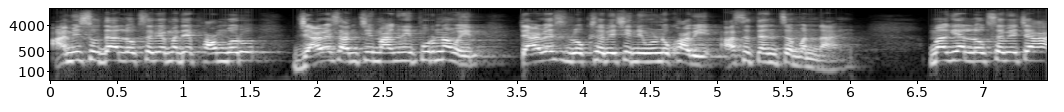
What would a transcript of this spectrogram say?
आम्ही सुद्धा लोकसभेमध्ये फॉर्म भरू. ज्यावेळेस आमची मागणी पूर्ण होईल त्यावेळेस लोकसभेची निवडणूक व्हावी असं त्यांचं म्हणणं आहे. मग या लोकसभेच्या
